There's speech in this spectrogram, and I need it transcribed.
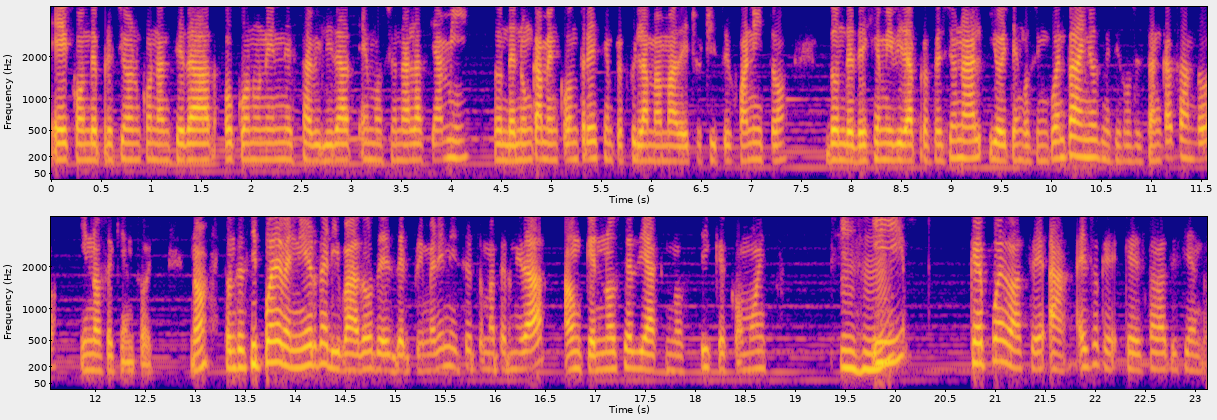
eh, con depresión, con ansiedad o con una inestabilidad emocional hacia mí, donde nunca me encontré, siempre fui la mamá de Chuchito y Juanito, donde dejé mi vida profesional y hoy tengo 50 años, mis hijos se están casando y no sé quién soy, ¿no? Entonces sí puede venir derivado desde el primer inicio de tu maternidad, aunque no se diagnostique como eso. ¿Y qué puedo hacer? Ah, eso que, que estabas diciendo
